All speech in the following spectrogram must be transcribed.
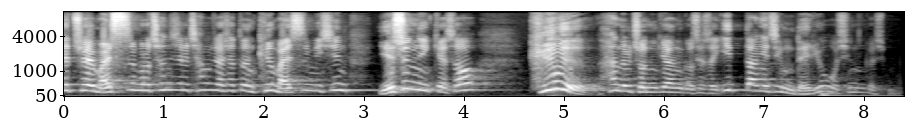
태초에 말씀으로 천지를 창조하셨던 그 말씀이신 예수님께서 그 하늘 존귀한 곳에서 이 땅에 지금 내려오신 것입니다.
